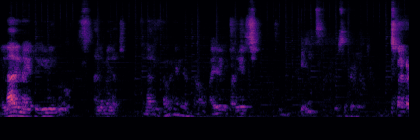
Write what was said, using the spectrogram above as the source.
ఎల్లారి నైట్ ఈవినింగ్ అని మీద వచ్చి ఎల్లారి పదివేలు పదివేలు తీసుకొని అక్కడ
